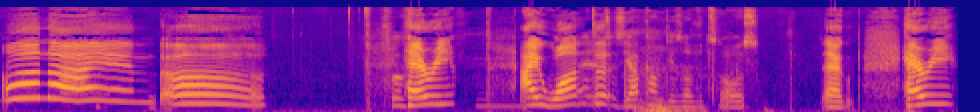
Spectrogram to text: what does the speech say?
Oh nein. Oh. So. Harry, I wanted. Letztes Jahr kam dieser Witz raus. Ja, gut. Harry,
